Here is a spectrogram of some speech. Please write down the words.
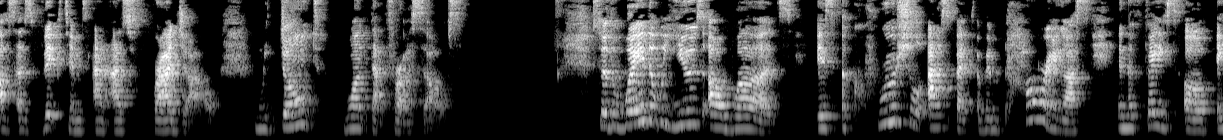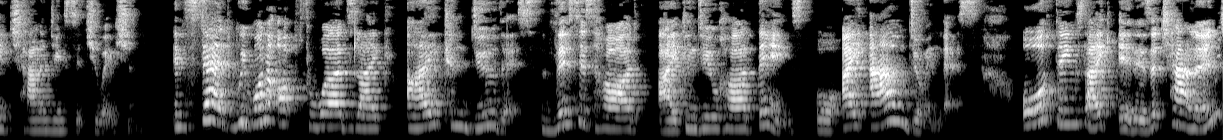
us as victims and as fragile. We don't want that for ourselves. So, the way that we use our words is a crucial aspect of empowering us in the face of a challenging situation. Instead, we want to opt for words like, I can do this, this is hard, I can do hard things, or I am doing this. Or things like, it is a challenge,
